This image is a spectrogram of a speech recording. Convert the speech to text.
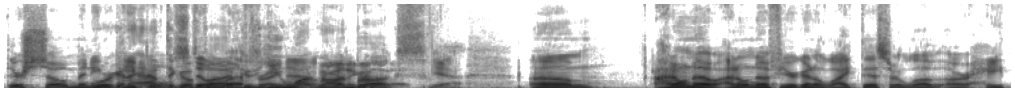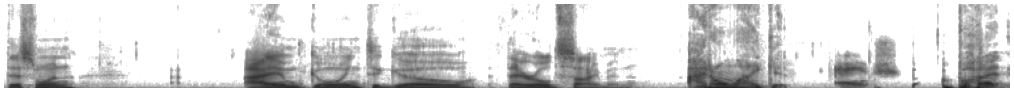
There's so many. We're gonna have to go five because right you now. want Ron Brooks. Yeah. Um, I don't know. I don't know if you're gonna like this or love or hate this one. I am going to go Tharold Simon. I don't like it, Ouch. But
